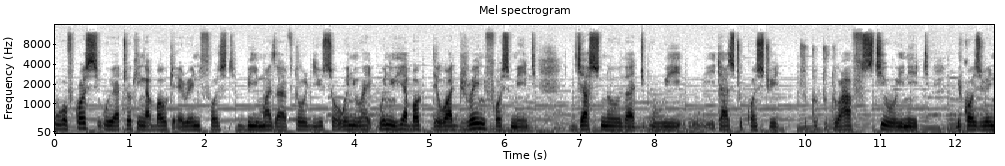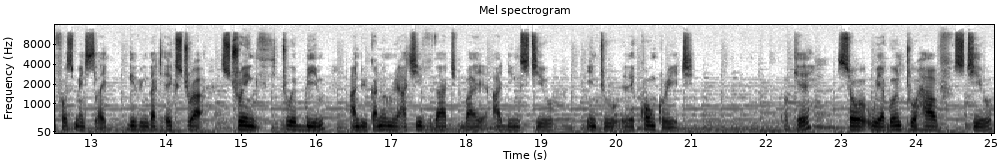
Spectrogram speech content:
of course we are talking about a reinforced beam as i've told you. So when you when you hear about the word reinforcement just know that we it has to constitute to, to, to have steel in it. Because reinforcement is like giving that extra strength to a beam and we can only achieve that by adding steel into the concrete. Okay? So we are going to have steel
